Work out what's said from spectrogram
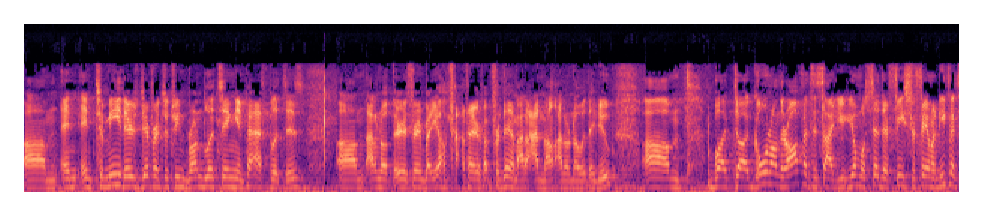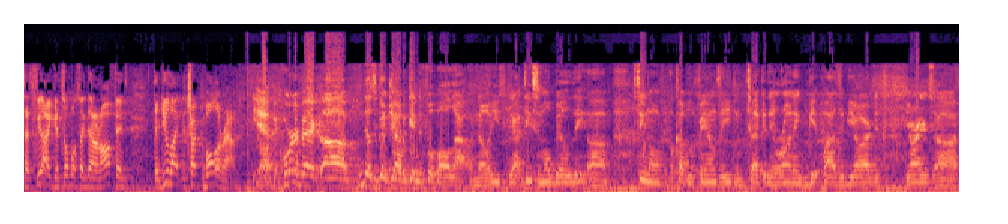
Um, and and to me, there's difference between run blitzing and pass blitzes. Um, I don't know if there is for anybody else out there, but for them, I don't, I don't know. I don't know what they do. Um, but uh, going on their offensive side, you, you almost said they're feast or famine defense. I feel like it's almost like that on offense. They do like to chuck the ball around. Yeah, the quarterback uh, he does a good job of getting the football out. You know, he's got decent mobility. Um, seen on a couple of films that he can tuck it and run and get positive yardage. yardage. Uh,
